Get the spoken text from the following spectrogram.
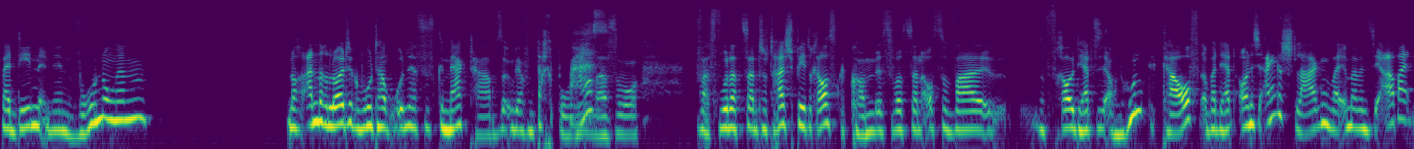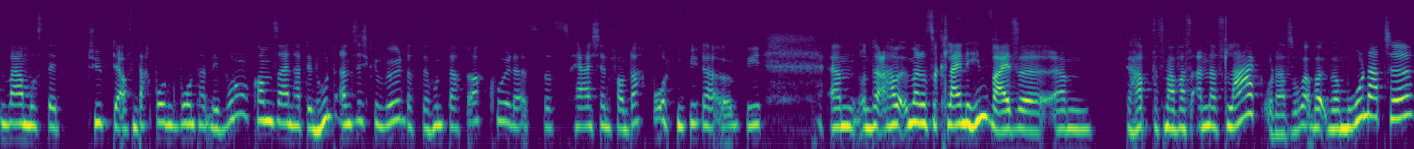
bei denen in den Wohnungen noch andere Leute gewohnt haben, ohne dass sie es gemerkt haben. So irgendwie auf dem Dachboden was? oder so. Was, wo das dann total spät rausgekommen ist, wo es dann auch so war, eine Frau, die hat sich auch einen Hund gekauft, aber der hat auch nicht angeschlagen, weil immer, wenn sie arbeiten war, muss der Typ, der auf dem Dachboden gewohnt hat, in die Wohnung gekommen sein, hat den Hund an sich gewöhnt, dass der Hund dachte, ach cool, da ist das Herrchen vom Dachboden wieder irgendwie. Ähm, und da haben wir immer nur so kleine Hinweise ähm, gehabt, dass mal was anders lag oder so, aber über Monate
